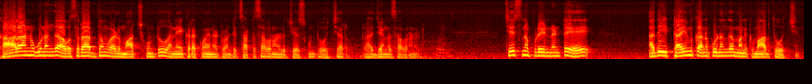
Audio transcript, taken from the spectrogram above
కాలానుగుణంగా అవసరార్థం వాళ్ళు మార్చుకుంటూ అనేక రకమైనటువంటి చట్ట సవరణలు చేసుకుంటూ వచ్చారు రాజ్యాంగ సవరణలు. చేసినప్పుడు ఏంటంటే అది టైంకి అనుగుణంగా మనకు మారుతూ వచ్చింది.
